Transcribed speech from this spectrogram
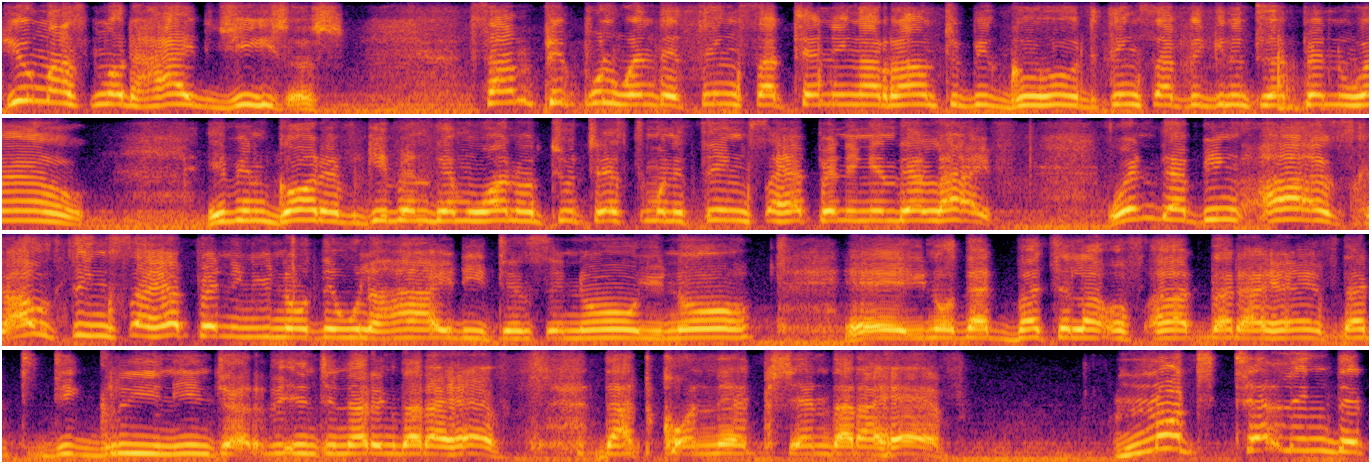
You must not hide Jesus. Some people, when the things are turning around to be good, things are beginning to happen well. Even God have given them one or two testimony things are happening in their life when they're being asked how things are happening, you know, they will hide it and say, No, you know, hey, you know, that bachelor of art that I have, that degree in engineering that I have, that connection that I have. Not telling the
